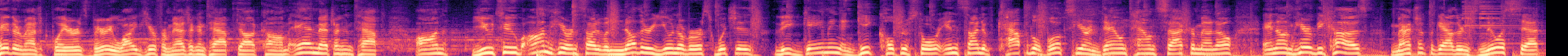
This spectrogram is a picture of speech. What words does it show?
Hey there, Magic players. Barry White here from MagicUntapped.com and Magic Untapped on YouTube. I'm here inside of another universe, which is the gaming and geek culture store inside of Capitol Books here in downtown Sacramento. And I'm here because Magic the Gathering's newest set,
